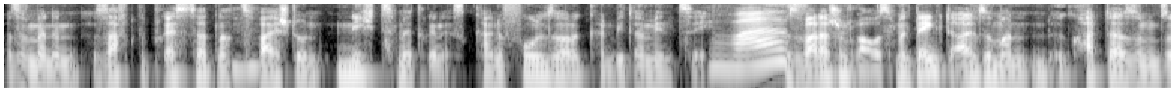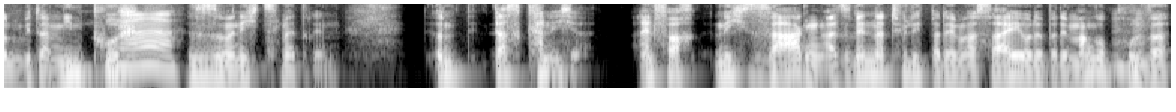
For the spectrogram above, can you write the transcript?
also wenn man den Saft gepresst hat, nach mhm. zwei Stunden nichts mehr drin ist. Keine Folsäure, kein Vitamin C. Was? Das war da schon raus. Man denkt also, man hat da so einen, so einen Vitaminpush, ja. es ist aber nichts mehr drin. Und das kann ich einfach nicht sagen. Also wenn natürlich bei dem Acai oder bei dem Mangopulver mhm.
